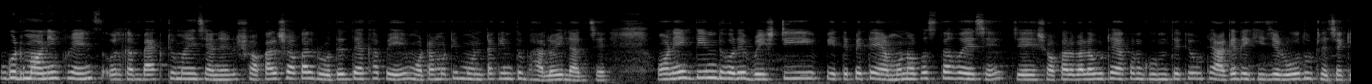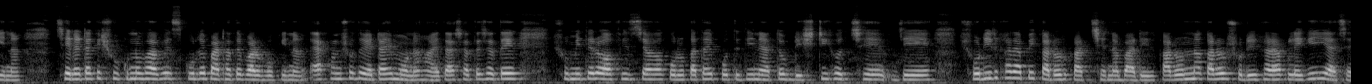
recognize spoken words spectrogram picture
Good morning friends welcome back to my channel সকাল সকাল রোদের দেখা পেয়ে মোটামুটি মনটা কিন্তু ভালোই লাগছে। অনেক দিন ধরে বৃষ্টি পেতে পেতে এমন অবস্থা হয়েছে যে সকালবেলা উঠে এখন ঘুম থেকে উঠে আগে দেখি যে রোদ উঠেছে কিনা, ছেলেটাকে শুকনোভাবে স্কুলে পাঠাতে পারব কিনা। এখন শুধু এটাই মনে হয়। তার সাথে সাথে সুমিতেরও অফিস যাওয়া, কলকাতায় প্রতিদিন এত বৃষ্টি হচ্ছে যে শরীর খারাপই কারোর কাটছে না বাড়ির। কারোর না কারোর শরীর খারাপ লেগেই আছে।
